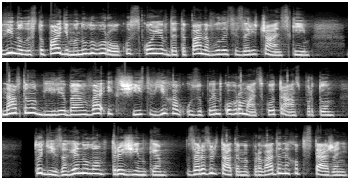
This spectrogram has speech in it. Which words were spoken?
Він у листопаді минулого року скоїв ДТП на вулиці Зарічанській. На автомобілі BMW X6 в'їхав у зупинку громадського транспорту. Тоді загинуло три жінки. За результатами проведених обстежень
